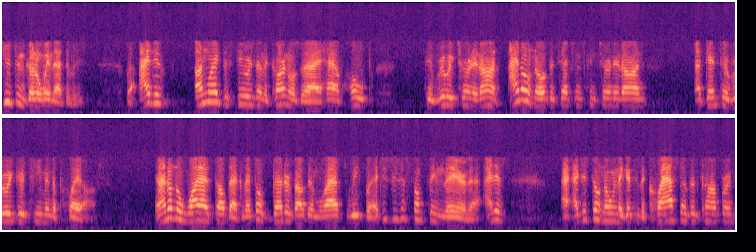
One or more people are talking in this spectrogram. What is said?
Houston's going to win that division but I just unlike the Steelers and the Cardinals that I have hope to really turn it on. I don't know if the Texans can turn it on against a really good team in the playoffs. And I don't know why I felt that because I felt better about them last week, but it just there's just something there that I just I, I just don't know when they get to the class of the conference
